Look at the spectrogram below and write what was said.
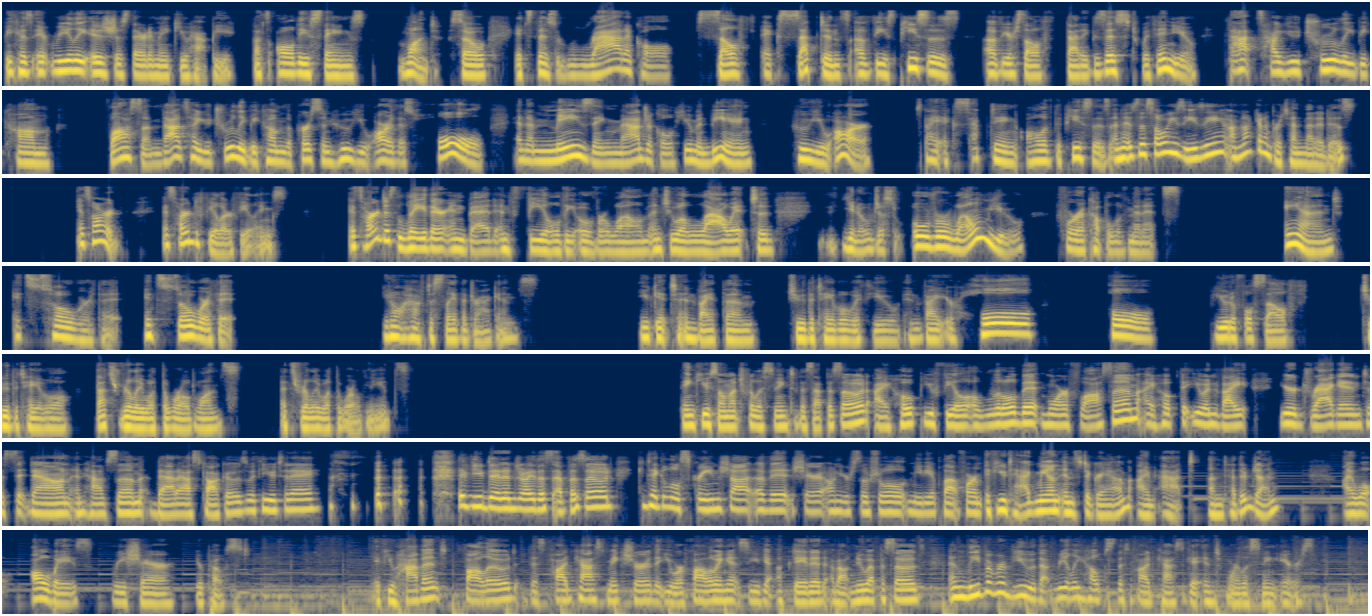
because it really is just there to make you happy. That's all these things want. So it's this radical self acceptance of these pieces of yourself that exist within you. That's how you truly become blossom. That's how you truly become the person who you are, this whole and amazing, magical human being who you are. is by accepting all of the pieces. And is this always easy? I'm not going to pretend that it is. It's hard. It's hard to feel our feelings. It's hard to lay there in bed and feel the overwhelm and to allow it to, you know, just overwhelm you for a couple of minutes. And it's so worth it. It's so worth it. You don't have to slay the dragons. You get to invite them to the table with you, invite your whole, whole beautiful self to the table. That's really what the world wants. That's really what the world needs. Thank you so much for listening to this episode. I hope you feel a little bit more flawsome. I hope that you invite your dragon to sit down and have some badass tacos with you today. if you did enjoy this episode, you can take a little screenshot of it, share it on your social media platform. If you tag me on Instagram, I'm at untethered jen. I will always reshare your post. If you haven't followed this podcast, make sure that you are following it so you get updated about new episodes and leave a review that really helps this podcast get into more listening ears.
